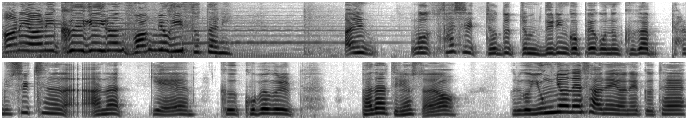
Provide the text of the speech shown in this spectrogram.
아니 아니 그에게 이런 박력이 있었다니 아니 뭐 사실 저도 좀 느린 거 빼고는 그가 별로 싫지는 않았기에 그 고백을 받아들였어요 그리고 6년의 사내 연애 끝에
